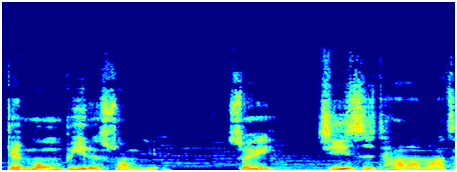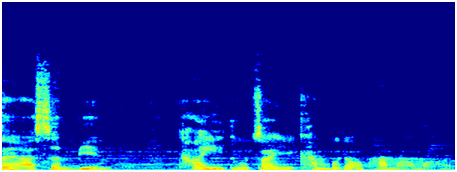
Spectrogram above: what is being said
给蒙蔽了双眼，所以即使他妈妈在他身边，他也都再也看不到他妈妈了。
